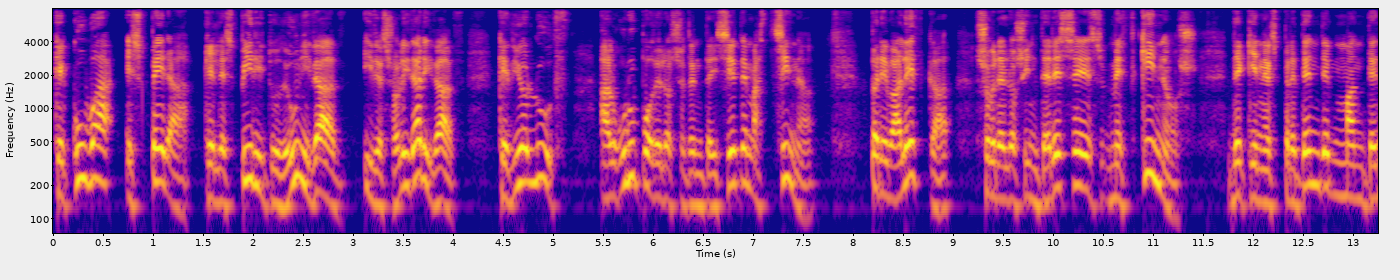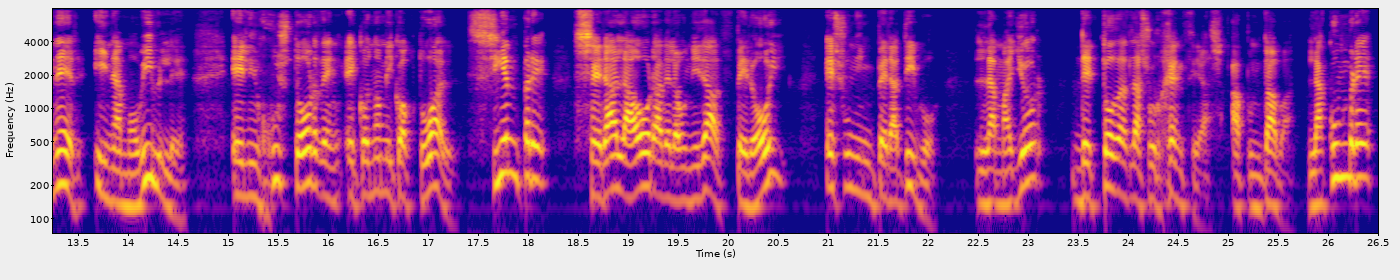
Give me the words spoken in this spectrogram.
que Cuba espera que el espíritu de unidad y de solidaridad que dio luz al grupo de los 77 más China prevalezca sobre los intereses mezquinos de quienes pretenden mantener inamovible el injusto orden económico actual. Siempre será la hora de la unidad, pero hoy es un imperativo, la mayor de todas las urgencias, apuntaba. La cumbre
